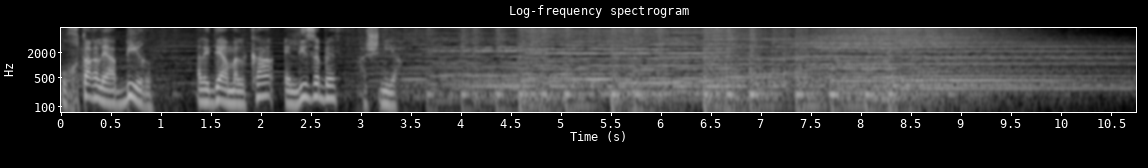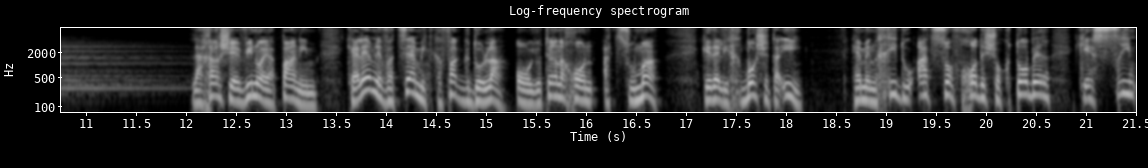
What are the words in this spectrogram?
הוכתר לאביר על ידי המלכה אליזבת השנייה. לאחר שהבינו היפנים כי עליהם לבצע מתקפה גדולה, או יותר נכון עצומה, כדי לכבוש את האי, הם הנחיתו עד סוף חודש אוקטובר כ-20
